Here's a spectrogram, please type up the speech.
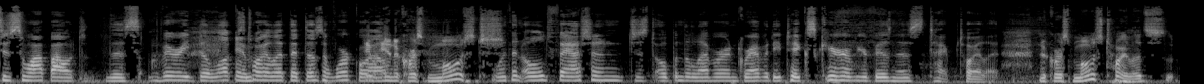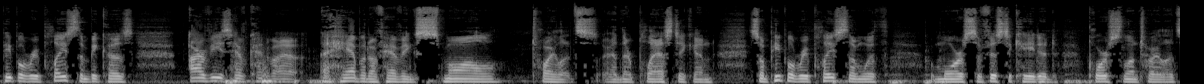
to swap out this very deluxe And- toilet that doesn't work well. And, and of course, most with an old fashioned, just open the lever and gravity takes care of your business type toilet. And of course, most toilets, people replace them because RVs have kind of a, a habit of having small toilets, and they're plastic, and so people replace them with more sophisticated porcelain toilets.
